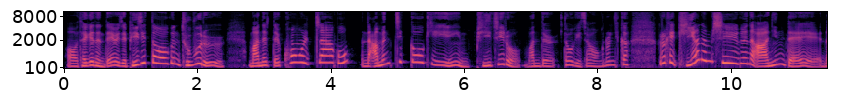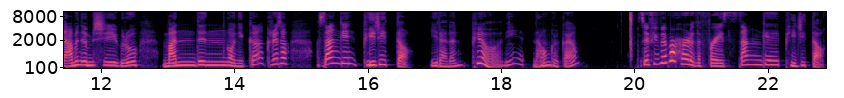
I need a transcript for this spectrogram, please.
어, 되겠는데요. 이제 비지떡은 두부를 만들 때 콩을 짜고 남은 찌꺼기인 비지로 만들 떡이죠. 그러니까 그렇게 귀한 음식은 아닌데 남은 음식으로 만든 거니까 그래서 싼 게 비지떡이라는 표현이 나온 걸까요? So if you've ever heard of the phrase 싼게 비지떡,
